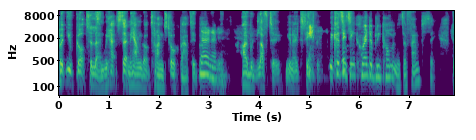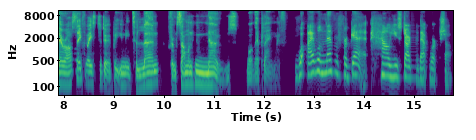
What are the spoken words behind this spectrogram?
But you've got to learn. We ha- certainly haven't got time to talk about it. no, no, no. I would love to, you know, to teach people because it's incredibly common as a fantasy. There are safe ways to do it, but you need to learn from someone who knows what they're playing with. Well, I will never forget how you started that workshop.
